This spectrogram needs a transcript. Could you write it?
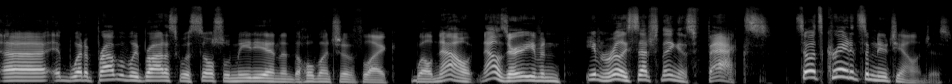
uh, it would have probably brought us with social media and the whole bunch of like, well, now, now is there even even really such thing as facts? So it's created some new challenges.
